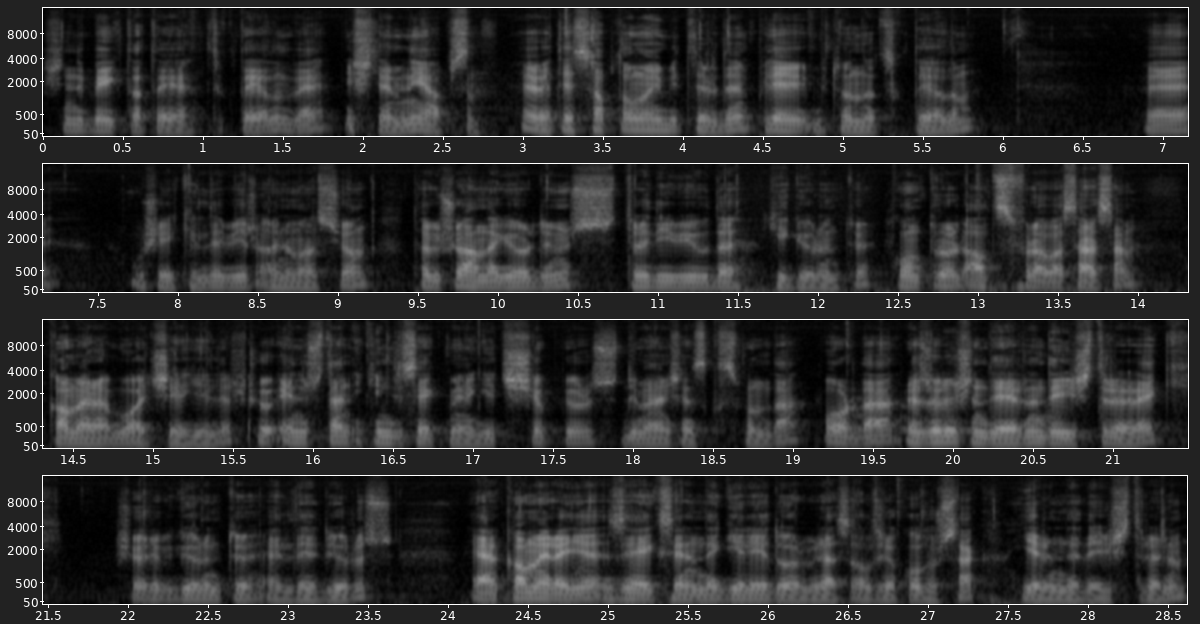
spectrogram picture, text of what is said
Şimdi Bake Data'ya tıklayalım ve işlemini yapsın. Evet hesaplamayı bitirdi. Play butonuna tıklayalım. Ve bu şekilde bir animasyon. Tabi şu anda gördüğümüz 3D View'daki görüntü. Ctrl Alt 0'a basarsam kamera bu açıya gelir. Şu en üstten ikinci sekmeye geçiş yapıyoruz. Dimensions kısmında. Orada resolution değerini değiştirerek şöyle bir görüntü elde ediyoruz. Eğer kamerayı z ekseninde geriye doğru biraz alacak olursak yerinde değiştirelim.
